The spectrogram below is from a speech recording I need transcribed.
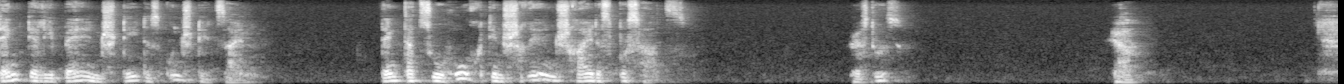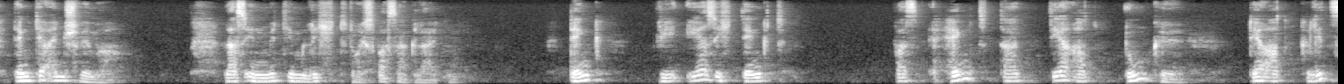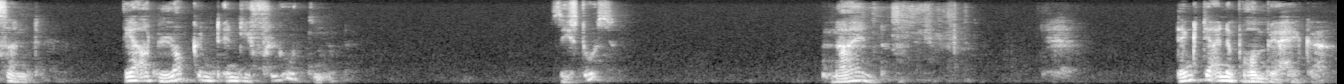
Denk der Libellen stetes Unstetsein. Denk dazu hoch den schrillen Schrei des Bussards. Hörst du's? Ja. Denk dir einen Schwimmer. Lass ihn mit dem Licht durchs Wasser gleiten. Denk, wie er sich denkt, was hängt da derart dunkel, derart glitzernd, derart lockend in die Fluten. Siehst du's? Nein. Denk dir eine Brombeerhecke.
